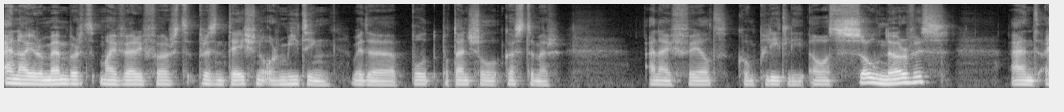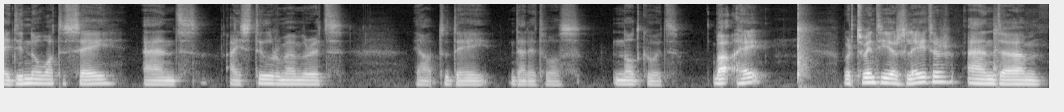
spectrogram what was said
And I remembered my very first presentation or meeting with a potential customer, and I failed completely. I was so nervous, and I didn't know what to say, and I still remember it. Yeah, today that it was not good. But hey, we're 20 years later, and um,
